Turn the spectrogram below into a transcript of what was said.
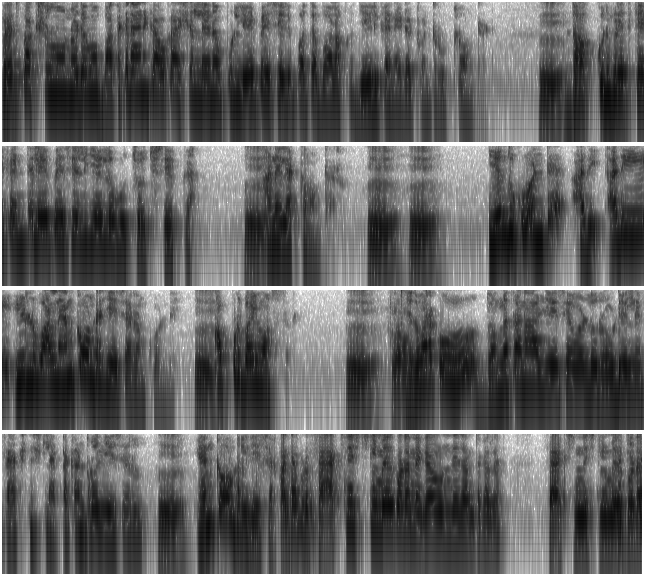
ప్రతిపక్షంలో ఉన్నాడేమో బతకడానికి అవకాశం లేనప్పుడు లేపేసి వెళ్ళిపోతే బోలకు జైలుకి అనేటటువంటి రూట్లో ఉంటాడు. దాక్కుని బ్రతికే కంటే లేపేసి వెళ్ళి జైల్లో కూర్చోవచ్చు సేఫ్గా అనే లెక్కన ఉంటారు. ఎందుకు అంటే అది అది వీళ్ళు వాళ్ళని ఎన్కౌంటర్ చేశారనుకోండి అప్పుడు భయం వస్తుంది. ఇదివరకు దొంగతనాలు చేసేవాళ్ళు రౌడీల్ని ఫ్యాక్షనిస్ట్ని ఎట్ట కంట్రోల్ చేశారు. ఎన్కౌంటర్లు చేశారు. అంటే అప్పుడు ఫ్యాక్షనిస్టుల మీద కూడా నిఘా ఉండేదంట కదా? ఫ్యాక్షనిస్టుల మీద కూడా.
